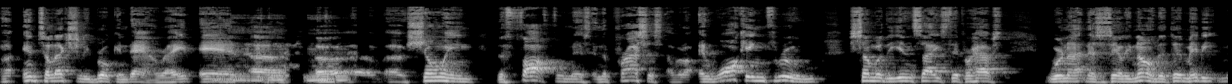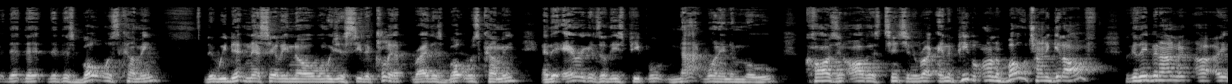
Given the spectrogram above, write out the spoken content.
uh, intellectually broken down, right, and uh, mm-hmm. Uh, mm-hmm. Uh, showing the thoughtfulness and the process of it, all, and walking through some of the insights that perhaps were not necessarily known that there maybe that, that, that, this boat was coming that we didn't necessarily know when we just see the clip, right? This boat was coming and the arrogance of these people not wanting to move, causing all this tension and, ruck. and the people on the boat trying to get off because they've been on uh, uh,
